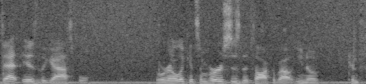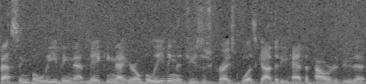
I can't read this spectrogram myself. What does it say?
That is the gospel. We're going to look at some verses that talk about, you know, confessing, believing that, making that your own, believing that Jesus Christ was God, that he had the power to do that,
